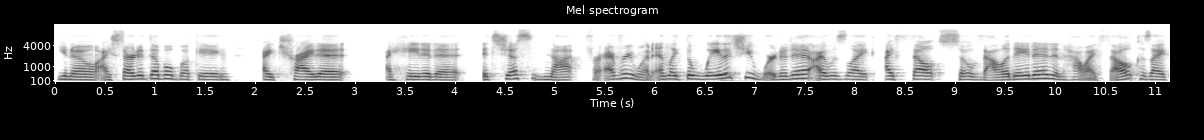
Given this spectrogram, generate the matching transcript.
you know, I started double booking. I tried it. I hated it. It's just not for everyone. And like the way that she worded it, I was like, I felt so validated in how I felt because I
